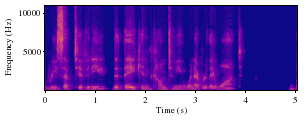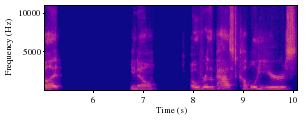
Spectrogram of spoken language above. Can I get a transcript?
receptivity that they can come to me whenever they want. But you know, over the past couple of years,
